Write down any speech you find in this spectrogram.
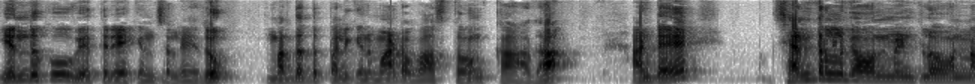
ఎందుకు వ్యతిరేకించలేదు? మద్దతు పలికిన మాట వాస్తవం కాదా? అంటే సెంట్రల్ గవర్నమెంట్లో ఉన్న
